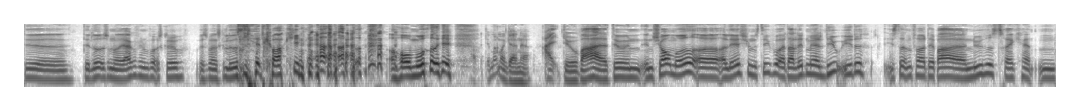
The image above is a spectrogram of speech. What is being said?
Det, det lød som noget, jeg kunne finde på at skrive, hvis man skal lyde sådan lidt cocky og hårdmodig. Det må man gerne have. Ej, det er jo bare det er jo en, en sjov måde at, at læse journalistik på, at der er lidt mere liv i det, i stedet for, at det bare er nyhedstrikanten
